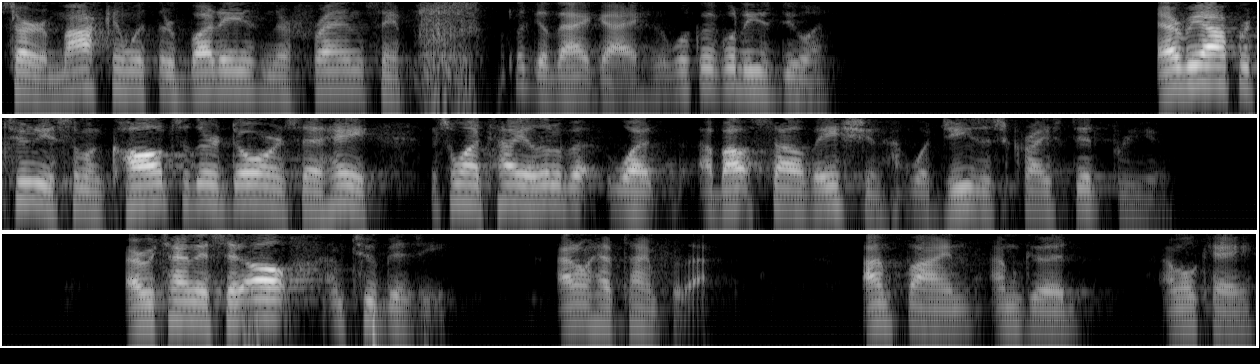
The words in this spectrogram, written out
started mocking with their buddies and their friends, saying, Look at that guy. Look, look what he's doing. Every opportunity, someone called to their door and said, Hey, I just want to tell you a little bit what, about salvation, what Jesus Christ did for you. Every time they said, Oh, I'm too busy. I don't have time for that. I'm fine. I'm good. I'm okay.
